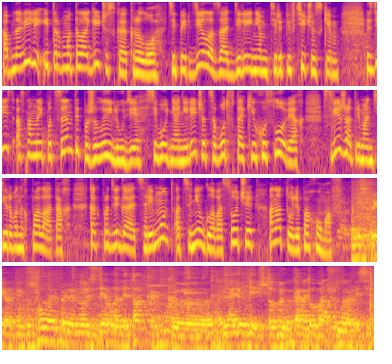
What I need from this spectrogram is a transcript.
Обновили и травматологическое крыло. Теперь дело за отделением терапевтическим. Здесь основные пациенты – пожилые люди. Сегодня они лечатся вот в таких условиях – свежеотремонтированных палатах. Как продвигается ремонт, оценил глава Сочи Анатолий Пахомов. Неприятные условия были, но сделали так, как э, для людей, чтобы как дома чувствовали себя.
